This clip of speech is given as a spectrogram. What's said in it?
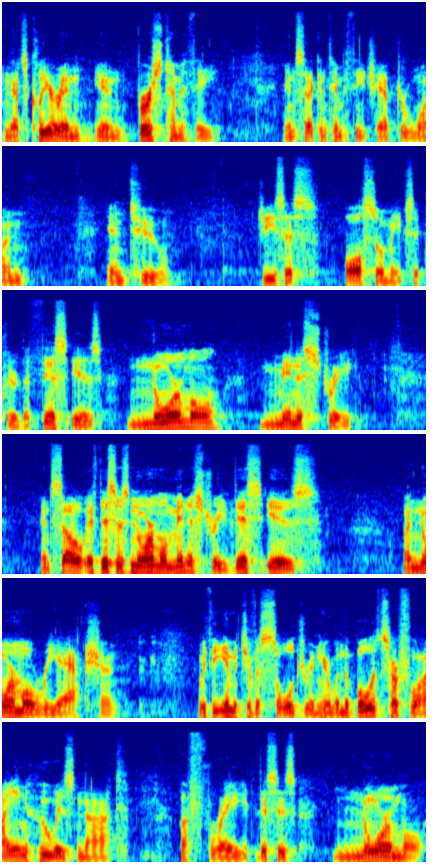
And that's clear in, in 1 Timothy in 2 Timothy chapter 1 and 2, Jesus also makes it clear that this is normal ministry. And so, if this is normal ministry, this is a normal reaction. With the image of a soldier in here, when the bullets are flying, who is not afraid? This is normal.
